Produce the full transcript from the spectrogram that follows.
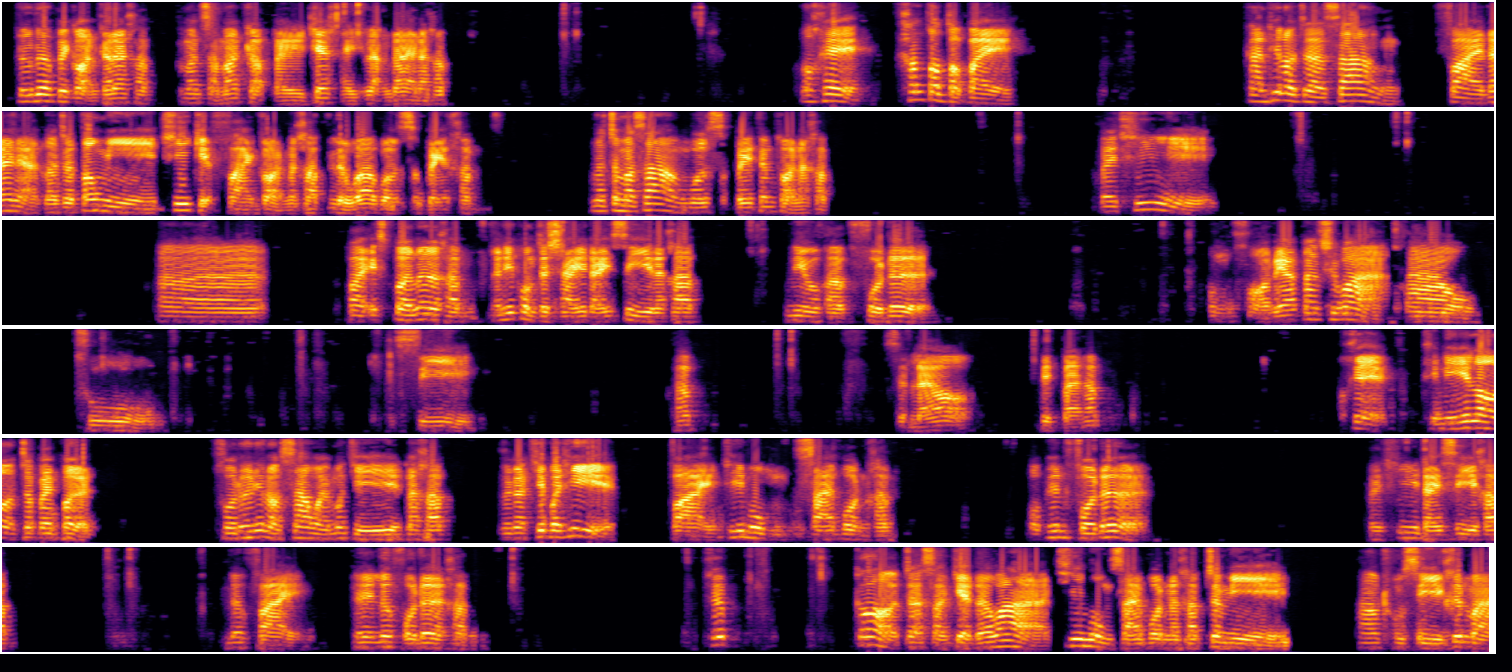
เลือกเลือกไปก่อนก็ได้ครับ มันสามารถกลับไปแก้ไขทีหลังได้นะครับ โอเค ขั้นตอนต่อไป การที่เราจะสร้างไฟล์ได้เนี่ย เราจะต้องมีที่เก็บไฟล์ก่อนนะครับ หรือว่า workspace ครับ เราจะมาสร้าง workspace กันก่อนนะครับ ไปที่ไฟล์ explorer ครับ อันนี้ผมจะใช้ drive นะครับ new ครับ folder ผมขออนุญาตตั้งชื่อว่า how to C ครับ เสร็จแล้วปิดไปครับ โอเค ทีนี้เราจะไปเปิดโฟลเดอร์ที่เราสร้างไว้เมื่อกี้นะครับโดยการคลิกไปที่ไฟล์ที่มุมซ้ายบนครับ Open Folder ไปที่ Drive C ครับ เลือกไฟล์เลือกโฟลเดอร์ครับปึ๊บก็จะสังเกตได้ว่าที่มุมซ้ายบนนะครับ จะมี how to C ขึ้นมา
